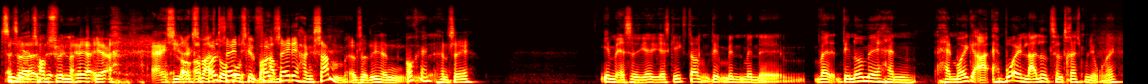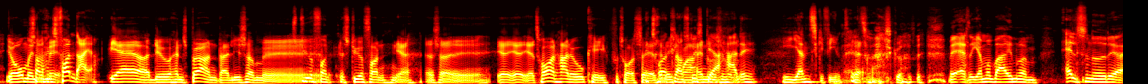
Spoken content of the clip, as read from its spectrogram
Tidligere topsvindler. Ja, ja. Ja, jeg siger, Og, ikke så meget folk, stor sagde, forskel på folk ham. sagde, det hang sammen, altså det han, Okay. han sagde. Jamen, altså, jeg, jeg skal ikke stoppe det, men, men øh, hvad, det er noget med, at han, han, må ikke, han bor i en lejlighed til 50 millioner, ikke? Jo, men, Men, som men, hans fond ejer. Ja, og det er jo hans børn, der ligesom... Øh, Styrer fonden. Styrer fonden, ja. Altså, øh, jeg, jeg, jeg tror, han har det okay, på trods af... Jeg at tror, han at ikke Claus Riskær har det ganske fint. jeg tror også godt. Men altså, jeg må bare indrømme, alt sådan noget der,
